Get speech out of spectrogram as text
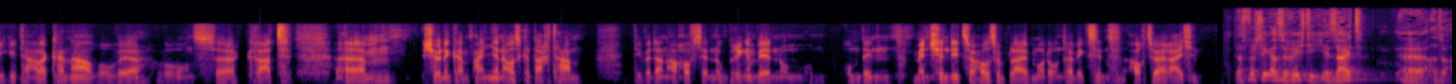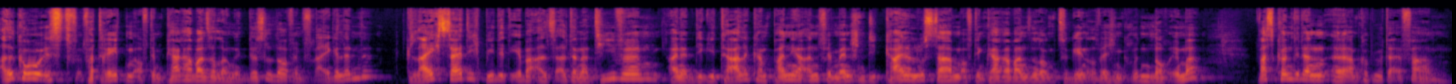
digitaler Kanal, wo wir, wo wir uns äh, gerade ähm, schöne Kampagnen ausgedacht haben, die wir dann auch auf Sendung bringen werden, um, um, um den Menschen, die zu Hause bleiben oder unterwegs sind, auch zu erreichen. Das verstehe ich also richtig. Ihr seid, äh, also Alco ist vertreten auf dem Caravansalon in Düsseldorf im Freigelände. Gleichzeitig bietet ihr aber als Alternative eine digitale Kampagne an für Menschen, die keine Lust haben, auf den Caravansalon zu gehen, aus welchen Gründen auch immer. Was könnt ihr dann äh, am Computer erfahren?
